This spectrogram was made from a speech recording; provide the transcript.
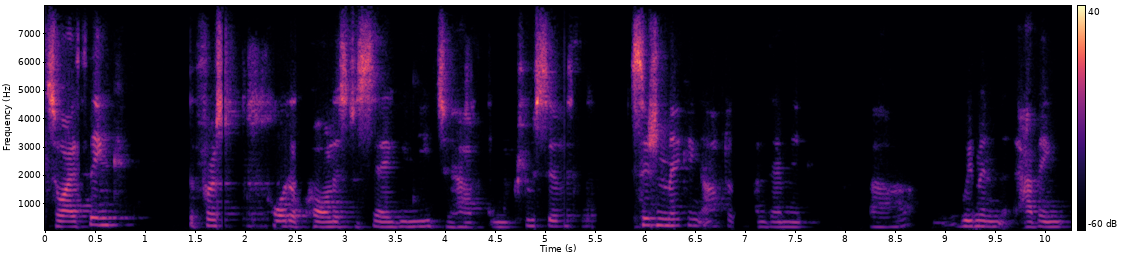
So I think the first port of call is to say we need to have an inclusive decision making after the pandemic. Uh, women having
